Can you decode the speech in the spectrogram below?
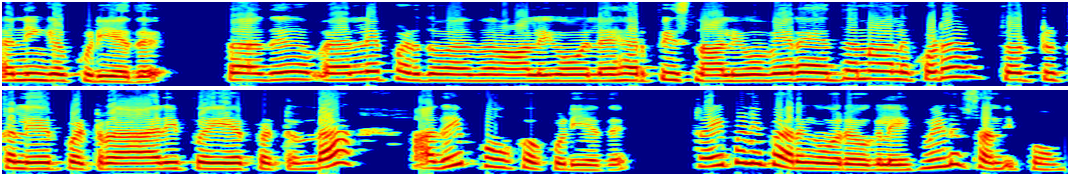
நீங்கக்கூடியது. அதாவது வெள்ளைப்படுவதனாலையோ இல்லை ஹெர்பிஸ்னாலேயோ வேற எதனால கூட தொற்றுக்கள் ஏற்பட்ட அரிப்பு ஏற்பட்டிருந்தா அதை போக்கக்கூடியது. ட்ரை பண்ணி பாருங்க உறவுகளை. மீண்டும் சந்திப்போம்.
